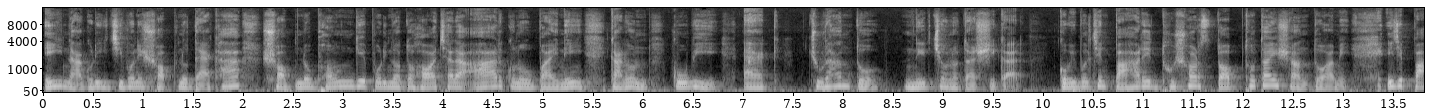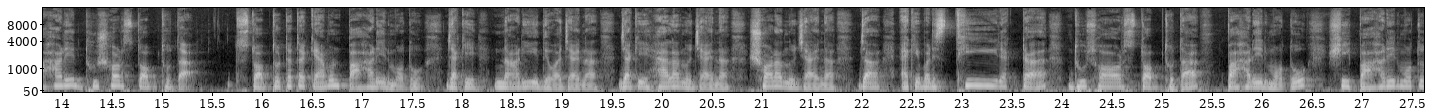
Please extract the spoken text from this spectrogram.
এই নাগরিক জীবনে স্বপ্ন দেখা, স্বপ্ন ভঙ্গে পরিণত হওয়া ছাড়া আর কোনো উপায় নেই, কারণ কবি এক চূড়ান্ত নির্জনতার শিকার। কবি বলছেন, পাহাড়ের ধূসর স্তব্ধতাই শান্ত আমি। এই যে পাহাড়ের ধূসর স্তব্ধতা স্তব্ধতাটা কেমন পাহাড়ের মতো, যাকে নাড়িয়ে দেওয়া যায় না, যাকে হেলানো যায় না, সরানো যায় না, যা একেবারে স্থির একটা ধূসর স্তব্ধতা পাহাড়ের মতো, সেই পাহাড়ের মতো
